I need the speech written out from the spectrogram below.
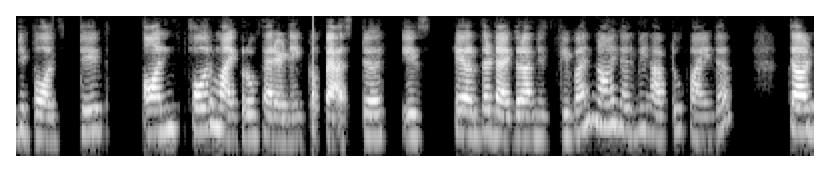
deposited on 4 microfarad capacitor is here the diagram is given. Now here we have to find a charge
